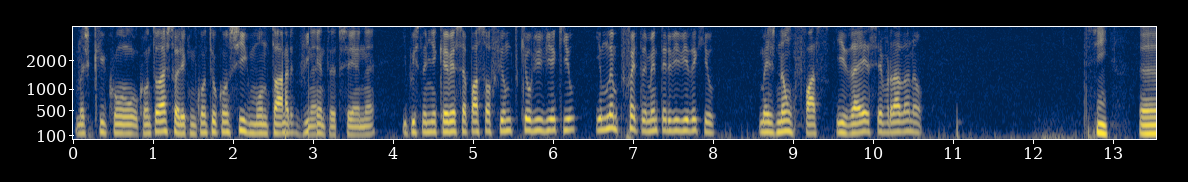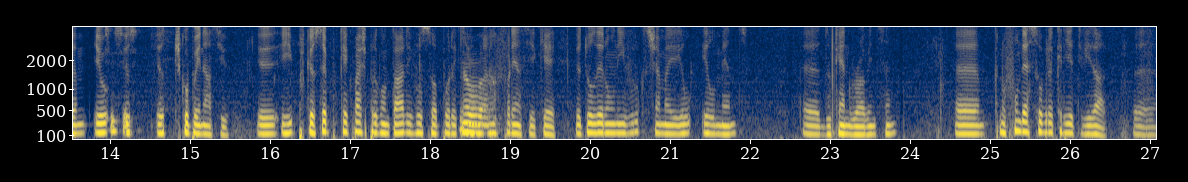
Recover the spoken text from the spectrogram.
mas que com, com toda a história, que enquanto eu consigo montar vivamente a cena, e por isso na minha cabeça passa o filme de que eu vivi aquilo, e eu me lembro perfeitamente de ter vivido aquilo, mas não faço ideia se é verdade ou não. Sim, um, eu, sim, sim, sim. Eu, eu, desculpa Inácio, eu, e porque eu sei porque é que vais perguntar e vou só pôr aqui não, uma não. referência que é, eu estou a ler um livro que se chama Elemento, uh, do Ken Robinson, uh, que no fundo é sobre a criatividade. Uh,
